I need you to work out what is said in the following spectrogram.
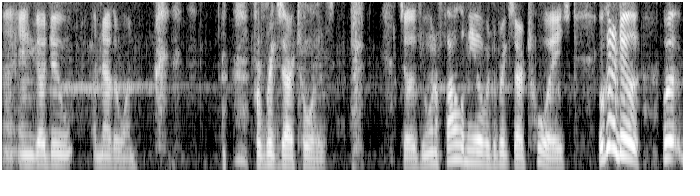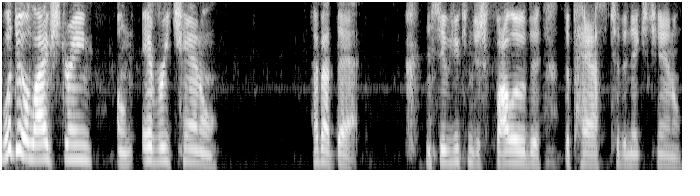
Uh, and go do another one for Brick BrickTsar Toys. So if you want to follow me over to Brick BrickTsar Toys, we're gonna do we'll, we'll do a live stream on every channel. How about that? And see if you can just follow the the path to the next channel.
